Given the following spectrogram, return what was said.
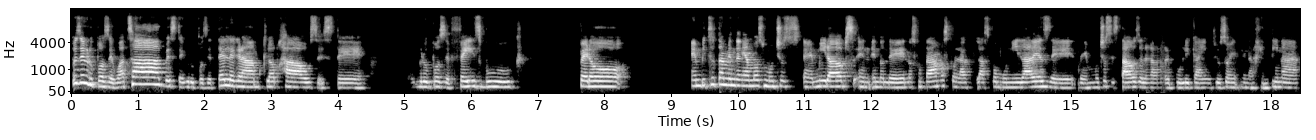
pues de grupos de WhatsApp, este, grupos de Telegram, Clubhouse, este, grupos de Facebook, pero en Bitsu también teníamos muchos eh, meetups en, en, donde nos juntábamos con la, las comunidades de, de, muchos estados de la República, incluso en, en Argentina,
